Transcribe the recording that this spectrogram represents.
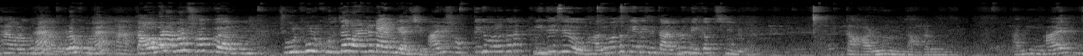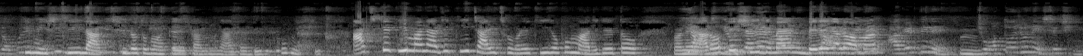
হ্যাঁ ওরকম হ্যাঁ হ্যাঁ। হ্যাঁ। তাও আবার আমার সব চুল ফুল খুলতে অনেকটা টাইম গেছে। আরে সব থেকে বড় কথা কেঁদেছে ও ভালো মতো কেঁদেছে তারপরে মেকআপ ছিল। দারুণ দারুণ। আমি আর যখন কি মিষ্টি লাগছিল তোমাকে কাল মানে আগের দিন খুব মিষ্টি আজকে কি মানে আজকে কি চাইছো? মানে কি রকম আজকে তো মানে আরও বেশি ডিমান্ড বেড়ে গেল আমার। আগের দিনে যতজন এসেছিল।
